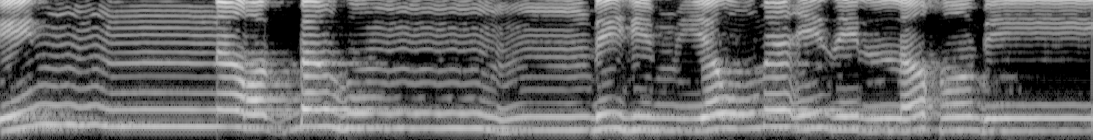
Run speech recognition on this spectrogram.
إن ربهم بهم يومئذ لخبير.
